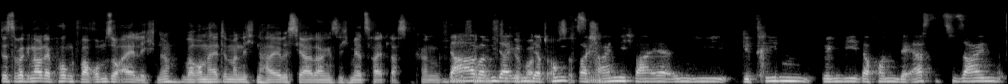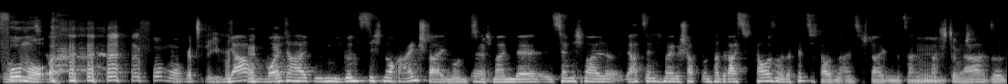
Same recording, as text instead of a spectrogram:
ist aber genau der Punkt, warum so eilig, ne? Warum hätte man nicht ein halbes Jahr lang sich mehr Zeit lassen können? Da aber wieder eben der Punkt, wahrscheinlich war er irgendwie getrieben, irgendwie davon der Erste zu sein. FOMO. Und, äh, FOMO getrieben. Ja, und wollte halt irgendwie günstig noch einsteigen. Und ja. ich meine, der ist ja nicht mal, der hat es ja nicht mal geschafft, unter 30.000 oder 40.000 einzusteigen mit seinem ja, Land. Stimmt. Ja, also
